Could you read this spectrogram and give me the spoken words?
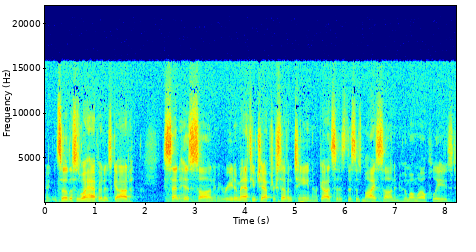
And so this is what happened is God sent his son, and we read in Matthew chapter 17, where God says, This is my son in whom I'm well pleased.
